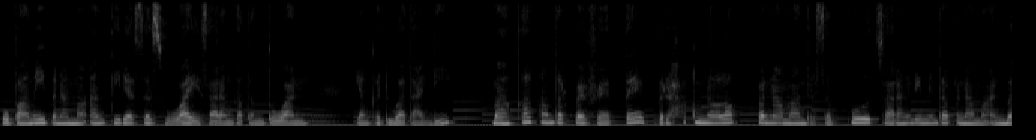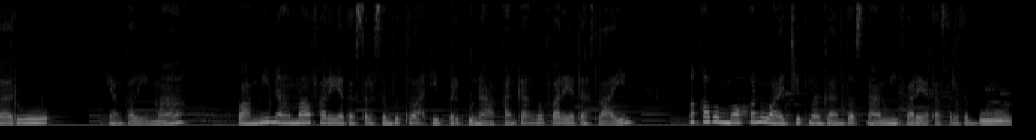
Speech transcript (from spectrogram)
upami penamaan tidak sesuai sarang ketentuan. Yang kedua tadi, maka kantor PVT berhak menolak penamaan tersebut sarang diminta penamaan baru. Yang kelima, upami nama varietas tersebut telah dipergunakan kanggo varietas lain, maka pemohon wajib ngegantos nami varietas tersebut.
